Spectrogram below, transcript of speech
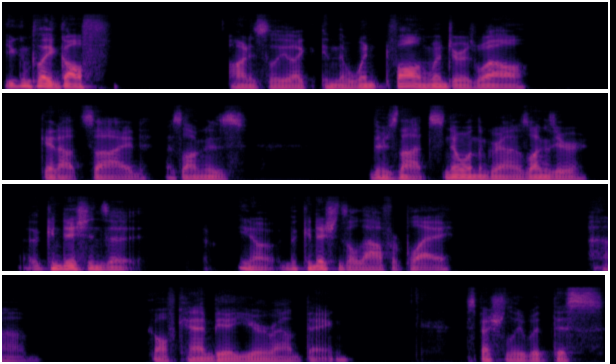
you can play golf, honestly, like in the win- fall and winter as well. Get outside as long as there's not snow on the ground, as long as your uh, conditions, that you know, the conditions allow for play. Um, golf can be a year round thing, especially with this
